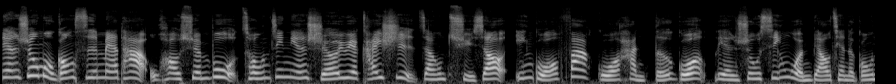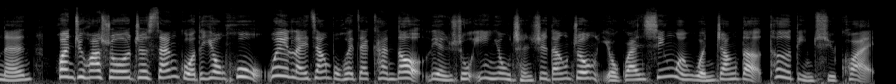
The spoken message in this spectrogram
脸书母公司 Meta 五号宣布，从今年十二月开始，将取消英国、法国和德国脸书新闻标签的功能。换句话说，这三国的用户未来将不会再看到脸书应用程式当中有关新闻文章的特定区块。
